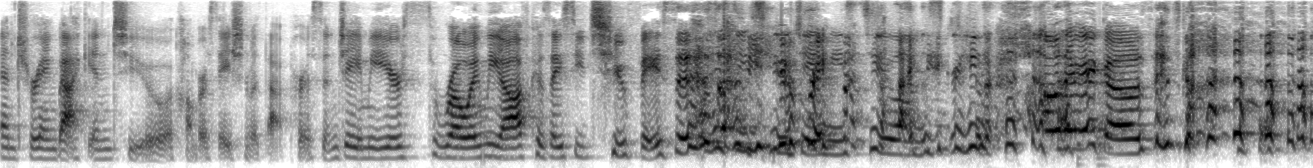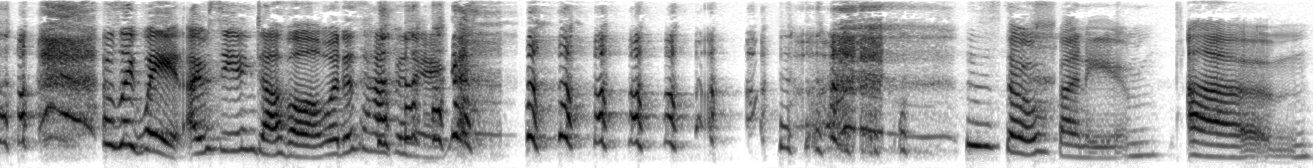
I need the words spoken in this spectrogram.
entering back into a conversation with that person. Jamie, you're throwing me off because I see two faces. I see two Jamies too on the screen. oh, there it goes. It's gone. I was like, wait, I'm seeing double. What is happening? this is so funny. Um,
